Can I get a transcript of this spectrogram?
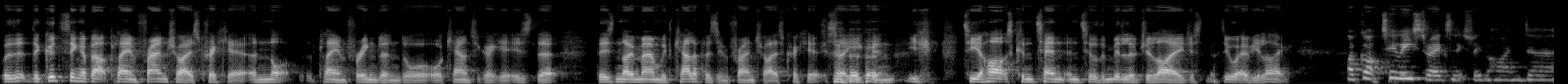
Well, the, the good thing about playing franchise cricket and not playing for England or, or county cricket is that there's no man with calipers in franchise cricket, so you can, you, to your heart's content, until the middle of July, just do whatever you like. I've got two Easter eggs literally behind uh,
